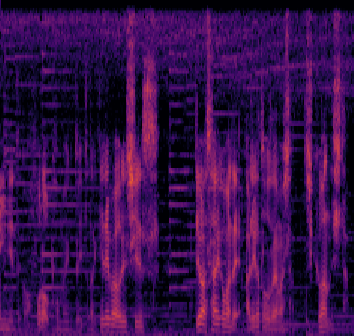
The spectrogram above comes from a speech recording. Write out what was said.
いいねとかフォロー、コメントいただければ嬉しいです。では最後までありがとうございました。ちくわんでした。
